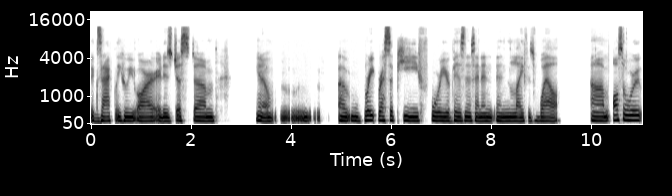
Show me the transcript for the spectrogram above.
exactly who you are. It is just um, you know mm, a great recipe for your business and in, in life as well. Um, also, we're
